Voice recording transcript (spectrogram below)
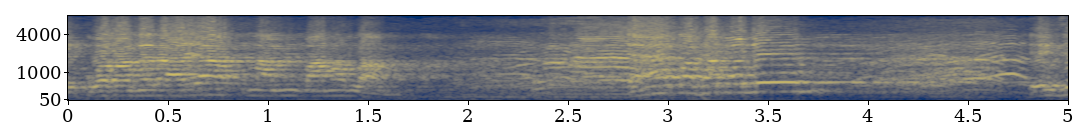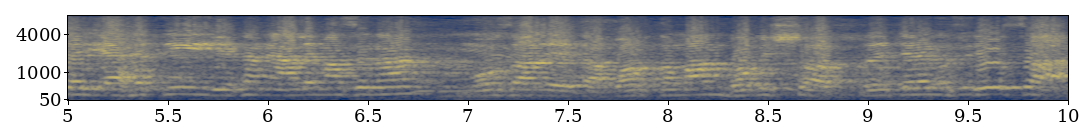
এ কোরআনের আয়াত না আমি বানালাম। হ্যাঁ কথা বলেন। এই যে ইয়াহদি, এখানে আলেম আছে না? এটা। বর্তমান ভবিষ্যৎ প্রেজেন্ট ফিউচার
